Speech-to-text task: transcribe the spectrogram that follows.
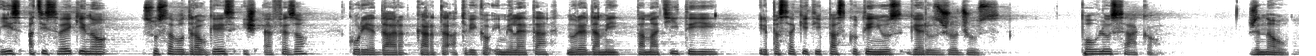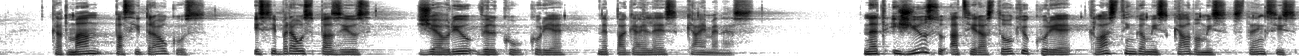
jis atsisveikino su savo draugais iš Efezo, kurie dar kartą atvyko į Miletą, norėdami pamatyti jį ir pasakyti paskutinius gerus žodžius. Paulius sako, žinau, kad man pasitraukus įsibraus pas jūs žiaurių vilkų, kurie nepagailės kaimenės. Net iš jūsų atsiras tokių, kurie klastingomis kalbomis stengsis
